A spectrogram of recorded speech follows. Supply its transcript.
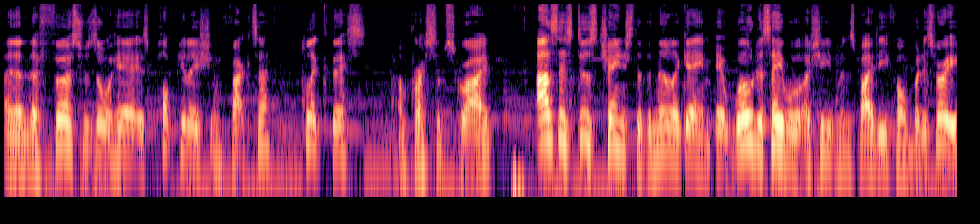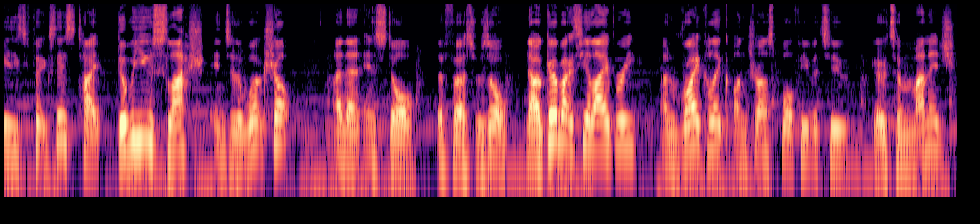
And then the first result here is population factor. Click this and press subscribe. As this does change the vanilla game, it will disable achievements by default, but it's very easy to fix this. Type W slash into the workshop and then install the first result. Now go back to your library and right click on Transport Fever 2, go to manage,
